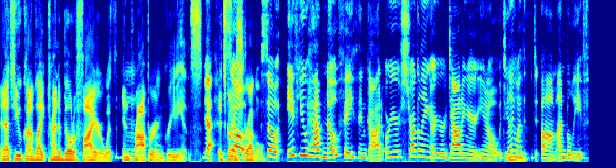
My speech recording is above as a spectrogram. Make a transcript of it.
and that's you kind of like trying to build a fire with improper ingredients. Mm-hmm. Yeah. it's going to So- struggle. So if you have no faith in God or you're struggling or you're doubting or, you know, dealing Mm-hmm. with um, unbelief,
